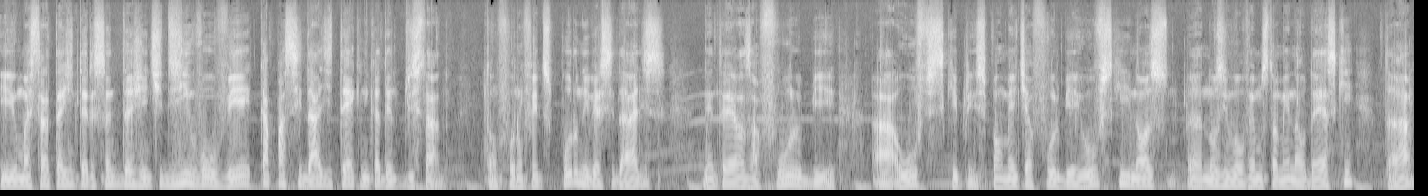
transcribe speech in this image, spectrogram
e uma estratégia interessante da gente desenvolver capacidade técnica dentro do estado. Então foram feitos por universidades, dentre elas a FURB, a UFSC, principalmente a FURB e a UFSC, e nós uh, nos envolvemos também na UDESC, tá?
